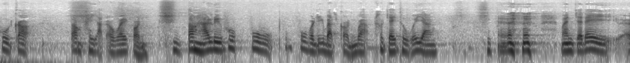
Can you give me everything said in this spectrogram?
พูดก็ต้องขยัดเอาไว้ก่อน ต้องหารือผู้ผู้ผู้ผู้ปฏิบัติก่อนว่า เข้าใจถูกหรือยังเออมันจะได้ เอ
